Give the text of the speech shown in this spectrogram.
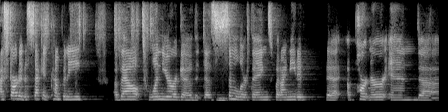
I started a second company about one year ago that does hmm. similar things, but I needed a, a partner and uh,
